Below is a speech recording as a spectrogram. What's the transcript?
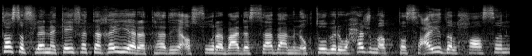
تصف لنا كيف تغيرت هذه الصورة بعد السابع من أكتوبر وحجم التصعيد الحاصل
